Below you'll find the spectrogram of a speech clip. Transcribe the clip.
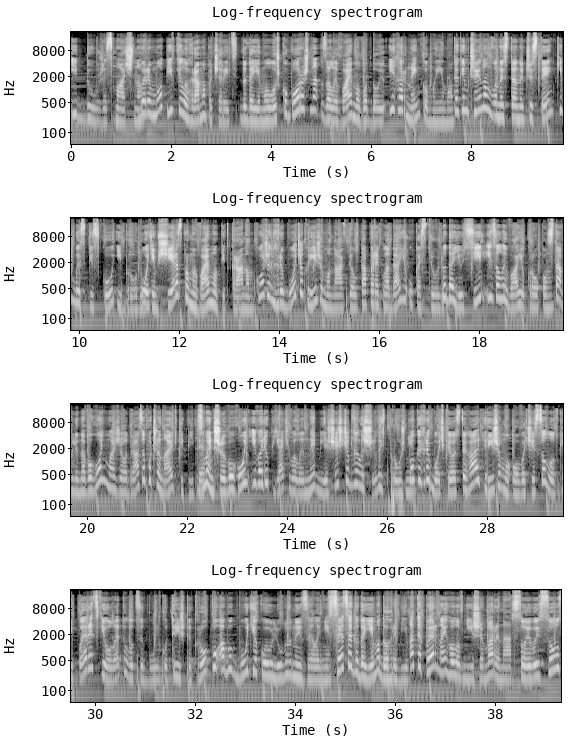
і дуже смачно. Беремо пів кілограма печериць, додаємо ложку борошна, заливаємо водою і гарненько миємо. Таким чином вони стануть чистенькі, без піску і бруду. Потім ще раз промиваємо під краном. Кожен грибочок ріжемо навпіл та перекладаю у кастрюлю. Додаю сіль і заливаю кропом. Ставлю на вогонь, майже одразу починають кипіти. Зменшую вогонь і варю 5 хвилин, не більше, щоб залишились пружні. Поки грибочки остигають, ріжемо овочі, солодкий перець, фіолетову цибульку, трішки кропу або будь-якої улюбленої зелені. Все це додаємо до грибів. А тепер найголовніше маринад, соєвий соус,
